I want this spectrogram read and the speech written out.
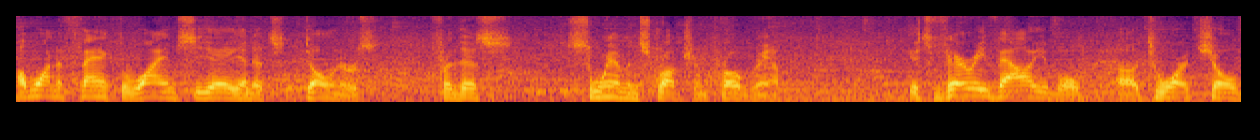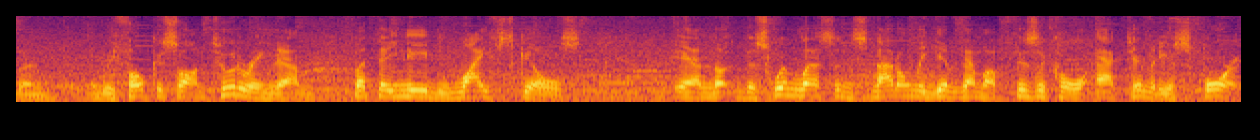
I want to thank the YMCA and its donors for this swim instruction program. It's very valuable uh, to our children and we focus on tutoring them, but they need life skills and the, the, swim lessons not only give them a physical activity, a sport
